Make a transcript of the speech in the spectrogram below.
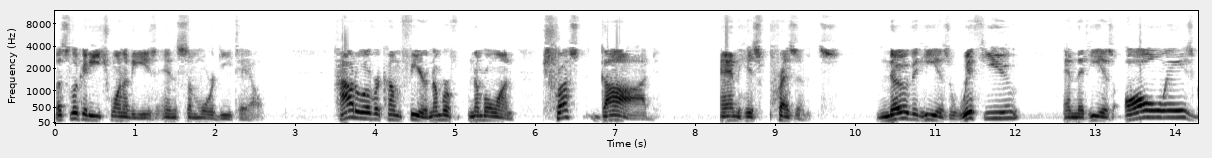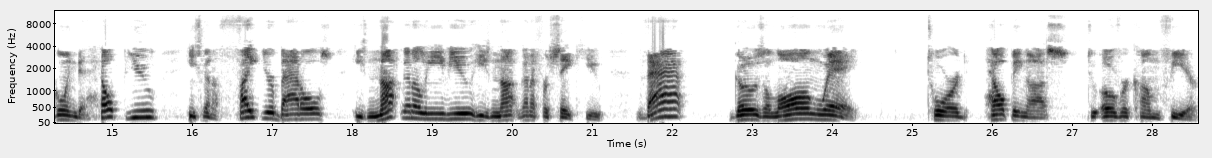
let's look at each one of these in some more detail. How to overcome fear. Number, number one, trust God and His presence. Know that He is with you and that He is always going to help you. He's going to fight your battles. He's not going to leave you. He's not going to forsake you. That goes a long way toward helping us to overcome fear.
